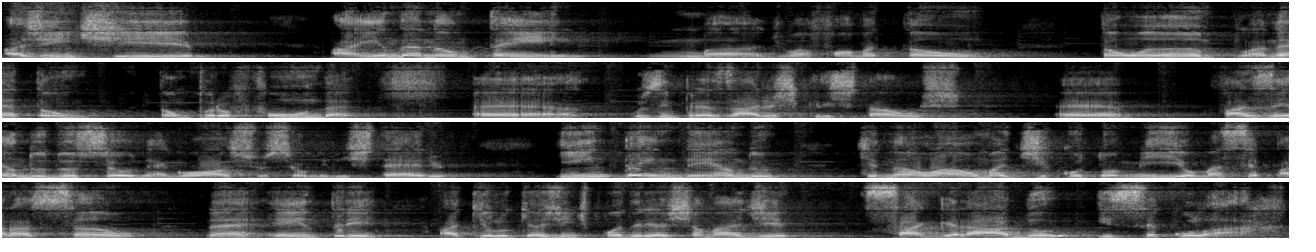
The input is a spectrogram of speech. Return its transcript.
A gente ainda não tem uma de uma forma tão tão ampla, né? Tão tão profunda, é, os empresários cristãos é, fazendo do seu negócio, o seu ministério, e entendendo que não há uma dicotomia, uma separação né, entre aquilo que a gente poderia chamar de sagrado e secular.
